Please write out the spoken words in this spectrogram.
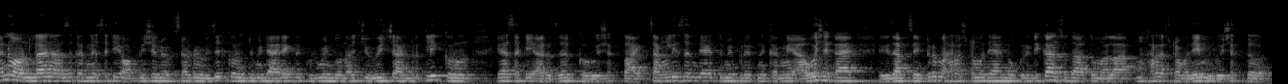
आणि ऑनलाईन अर्ज करण्यासाठी ऑफिशियल वेबसाईटवर व्हिजिट करून तुम्ही डायरेक्ट रिक्रुटमेंट दोन हजार चोवीसच्या अंडर क्लिक करून यासाठी अर्ज करू शकता. एक चांगली संधी आहे तुम्ही प्रयत्न करणे आवश्यक आहे. एक्झाम सेंटर महाराष्ट्रामध्ये आहे नोकरी ठिकाण सुद्धा तुम्हाला महाराष्ट्रामध्ये मिळू शकतं.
